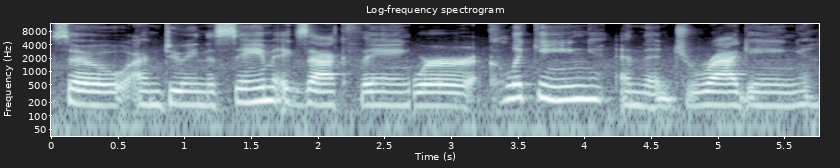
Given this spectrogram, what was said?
So I'm doing the same exact thing. We're clicking and then dragging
